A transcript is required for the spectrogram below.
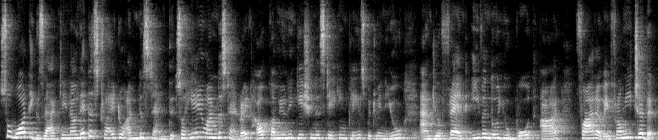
So what exactly? Now let us try to understand. So here you understand, right, how communication is taking place between you and your friend even though you both are far away from each other.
